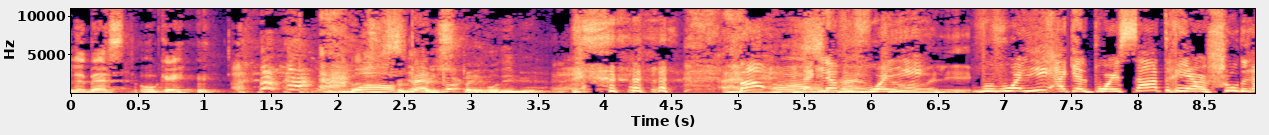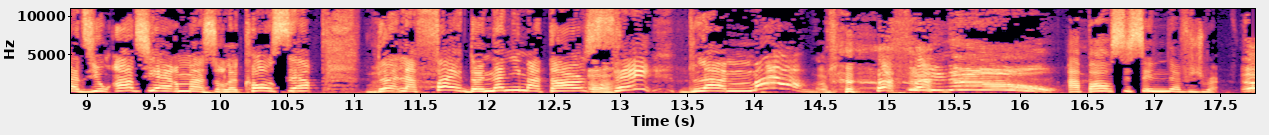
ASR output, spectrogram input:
le best, OK? Wow, tu peux couper le souper au début? Bon, fait que là, vous voyez, vous voyez à quel point centrer un show de radio entièrement sur le concept de la fête d'un animateur, Ah. c'est de la merde! C'est non! À part si c'est le 9 juin.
